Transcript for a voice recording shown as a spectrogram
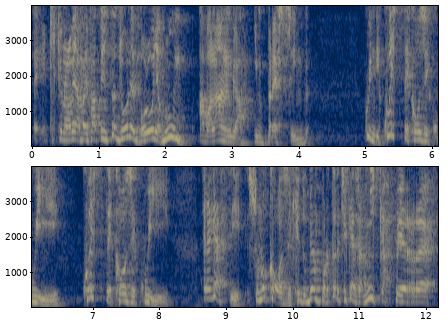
eh, che non aveva mai fatto in stagione, il Bologna boom, avalanga in pressing. Quindi queste cose qui, queste cose qui, eh, ragazzi, sono cose che dobbiamo portarci a casa mica per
